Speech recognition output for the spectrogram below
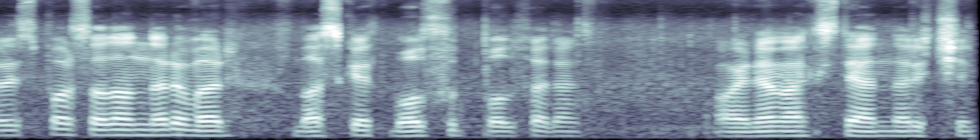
böyle spor salonları var. Basketbol, futbol falan oynamak isteyenler için.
